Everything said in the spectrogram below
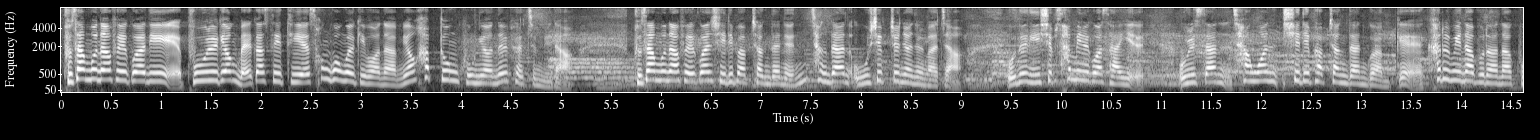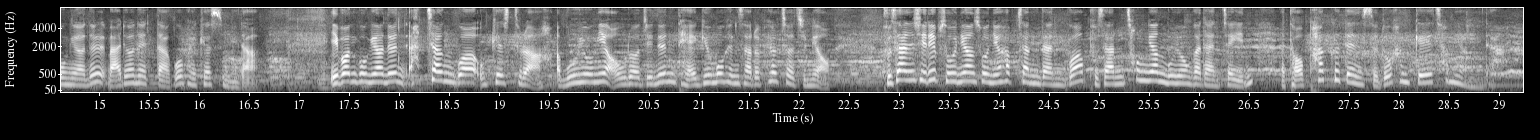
부산문화회관이 부울경 메가시티의 성공을 기원하며 합동 공연을 펼칩니다. 부산문화회관 시립합창단은 창단 50주년을 맞아 오는 23일과 4일 울산 창원 시립합창단과 함께 카르미나 브라나 공연을 마련했다고 밝혔습니다. 이번 공연은 합창과 오케스트라, 무용이 어우러지는 대규모 행사로 펼쳐지며 부산시립 소년소녀 합창단과 부산 청년무용가 단체인 더 파크댄스도 함께 참여합니다.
